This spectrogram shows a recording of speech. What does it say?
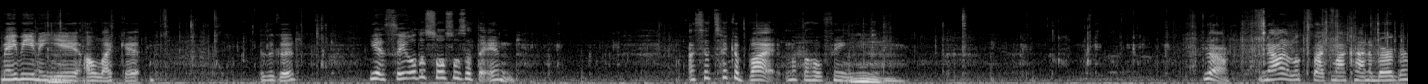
maybe in a year I'll like it. Is it good? Yeah. See, all the sauce was at the end. I said take a bite, not the whole thing. mm. Yeah. Now it looks like my kind of burger.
